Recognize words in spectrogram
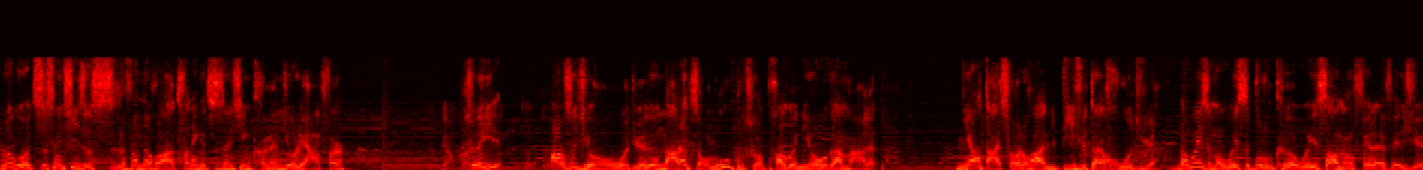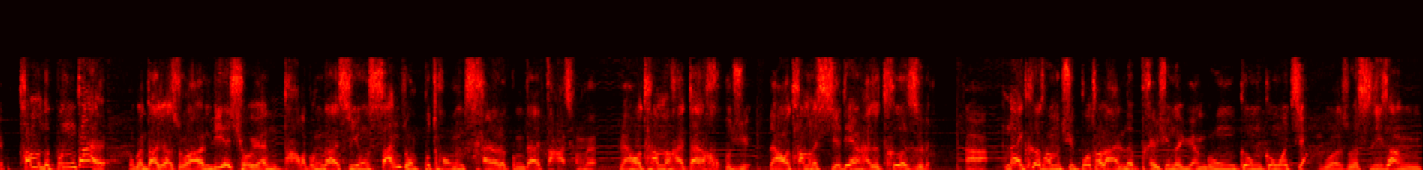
如果支撑性是十分的话，它那个支撑性可能就两分。两分所以二十九我觉得拿来走路不错，泡个妞干嘛的？你要打球的话，你必须带护具啊。那为什么威斯布鲁克、威少能飞来飞去？他们的绷带，我跟大家说啊，NBA 球员打了绷带是用三种不同材料的绷带打成的，然后他们还带护具，然后他们的鞋垫还是特制的啊。耐克他们去波特兰的培训的员工跟跟我讲过，说实际上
